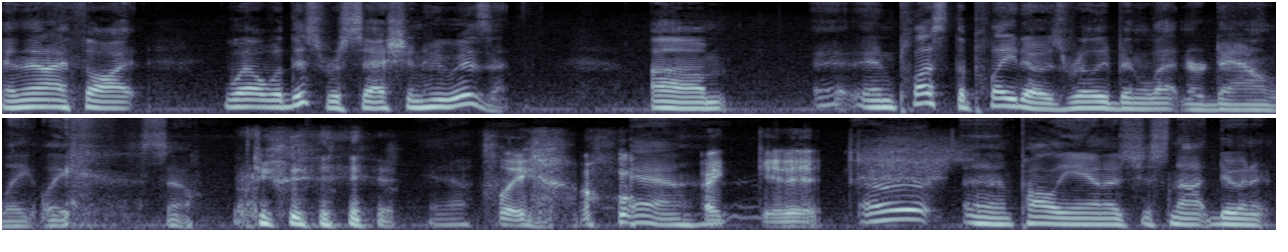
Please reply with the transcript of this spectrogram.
And then I thought, well, with this recession, who isn't? Um, and plus, the Play-Doh's really been letting her down lately. So, yeah, Play. Yeah. I get it. uh, uh, Pollyanna's just not doing it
